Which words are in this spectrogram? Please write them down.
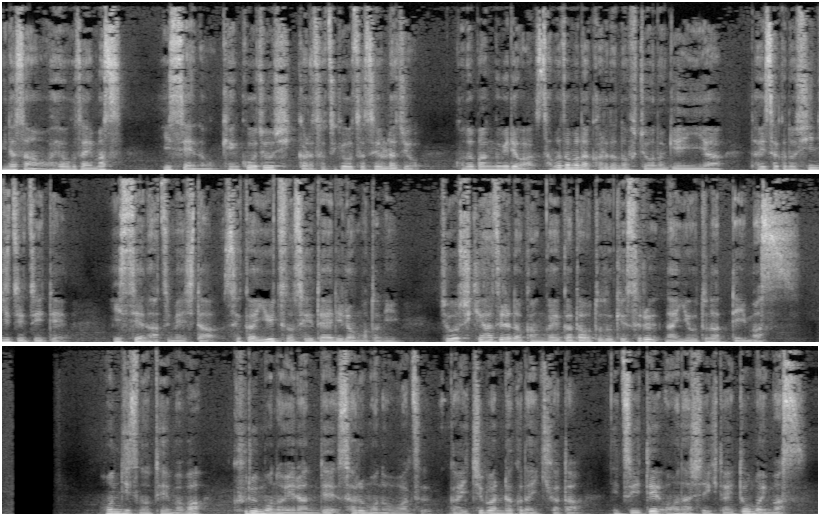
皆さんおはようございます。一世の健康常識から卒業させるラジオ。この番組では様々な体の不調の原因や対策の真実について、一世の発明した世界唯一の生態理論をもとに、常識外れの考え方をお届けする内容となっています。本日のテーマは、来るものを選んで去るものを追わずが一番楽な生き方についてお話していきたいと思います。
